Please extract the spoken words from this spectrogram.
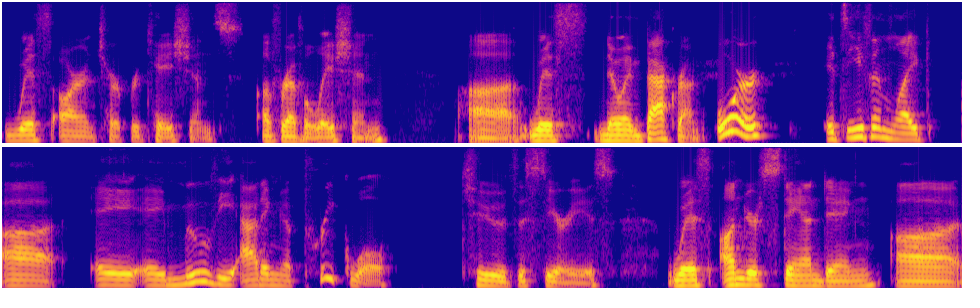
with our interpretations of Revelation, uh, with knowing background. Or it's even like uh, a, a movie adding a prequel to the series with understanding uh,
